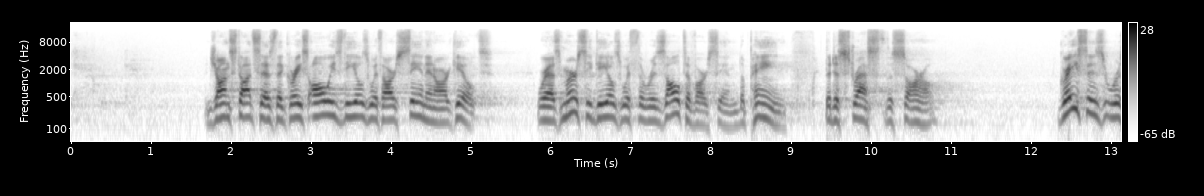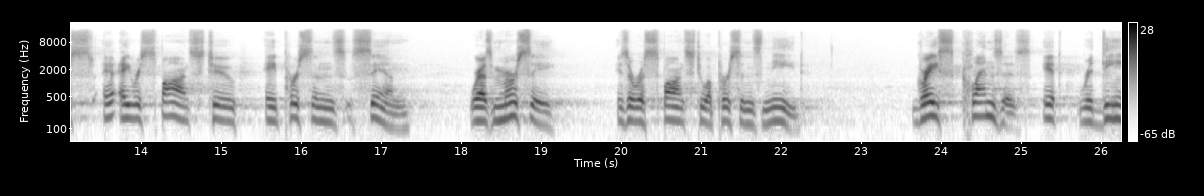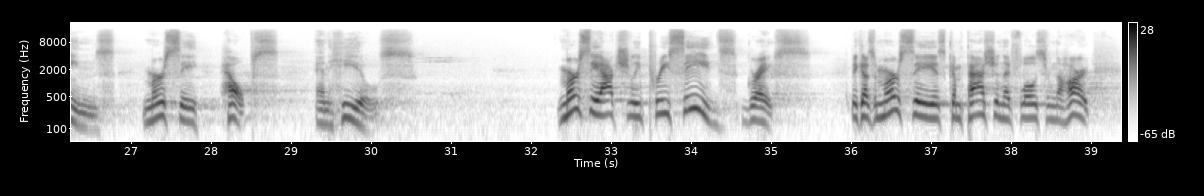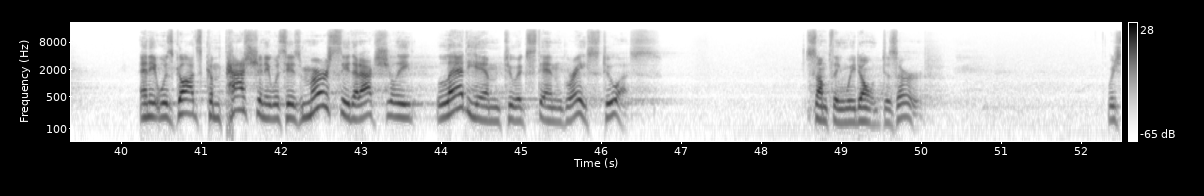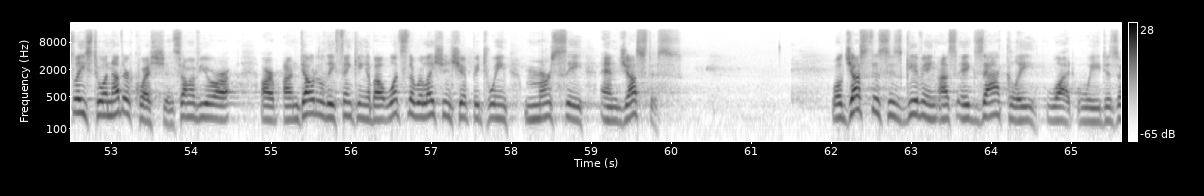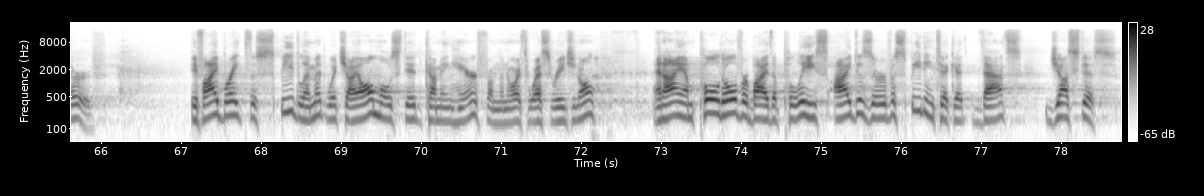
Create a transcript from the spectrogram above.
John Stott says that grace always deals with our sin and our guilt, whereas mercy deals with the result of our sin, the pain, the distress, the sorrow. Grace is a response to a person's sin, whereas mercy is a response to a person's need. Grace cleanses, it redeems. Mercy helps and heals. Mercy actually precedes grace because mercy is compassion that flows from the heart. And it was God's compassion, it was His mercy that actually led Him to extend grace to us, something we don't deserve. Which leads to another question. Some of you are, are undoubtedly thinking about what's the relationship between mercy and justice? Well, justice is giving us exactly what we deserve. If I break the speed limit, which I almost did coming here from the Northwest Regional, and I am pulled over by the police, I deserve a speeding ticket. That's justice.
